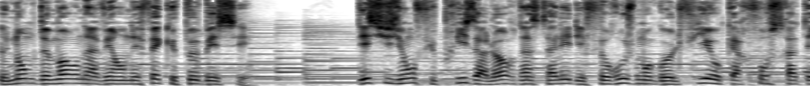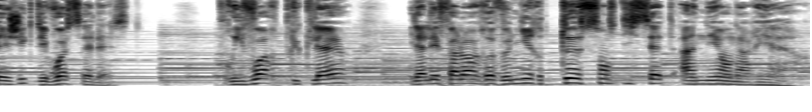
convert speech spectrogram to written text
le nombre de morts n'avait en effet que peu baissé. Décision fut prise alors d'installer des feux rouges montgolfiers au carrefour stratégique des voies célestes. Pour y voir plus clair, il allait falloir revenir 217 années en arrière.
